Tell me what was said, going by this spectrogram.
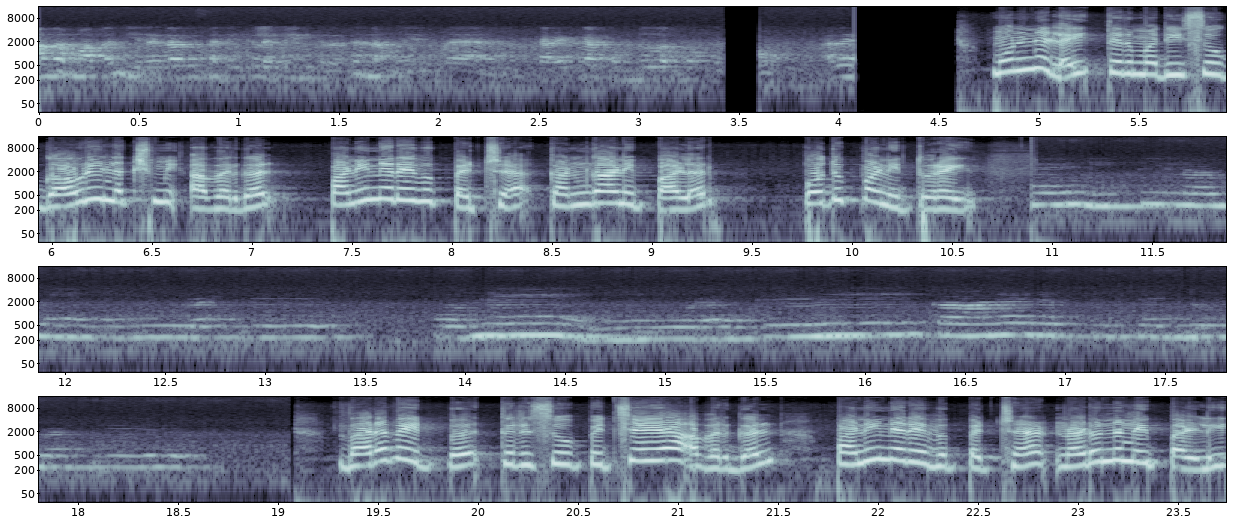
மாத மாதம் இரண்டாவது சனிக்கிழமைங்கிறத நம்ம இனிமே கரெக்டா கொண்டு வரணும் முன்னிலை திருமதி சு. கௌரி லட்சுமி அவர்கள் பணிநிறைவு பெற்ற கண்காணிப்பாளர் பொதுப்பணித்துறை. வரவேற்பு திரு. சு. பிச்சையா அவர்கள் பணி நிறைவு பெற்ற நடுநிலைப்பள்ளி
